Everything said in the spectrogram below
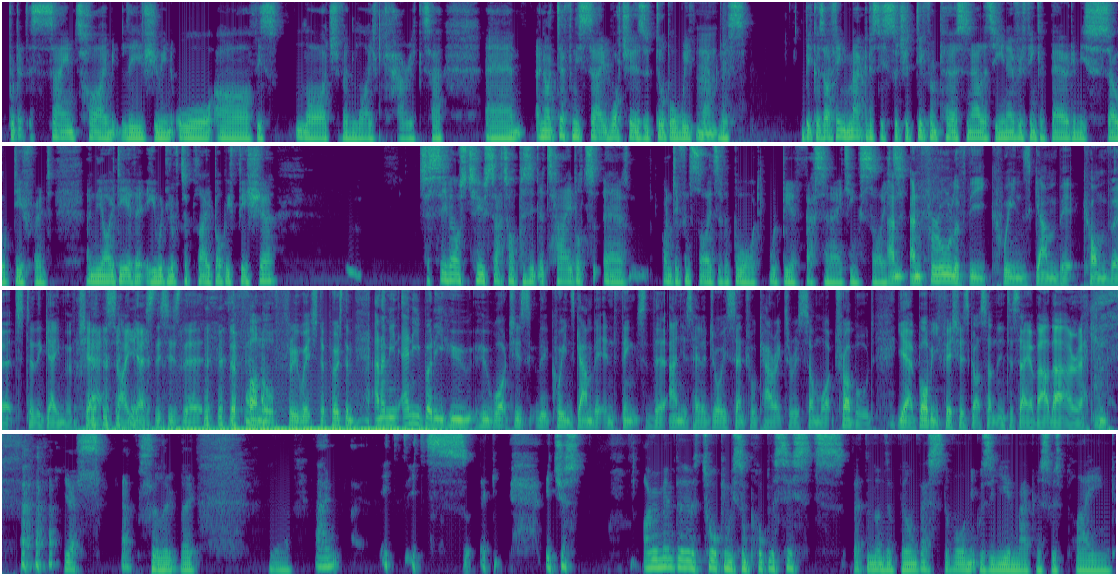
but at the same time, it leaves you in awe of this larger than life character. Um, and I'd definitely say watch it as a double with mm. Magnus because I think Magnus is such a different personality and everything about him is so different. And the idea that he would love to play Bobby Fischer, to see those two sat opposite the table, uh, on different sides of a board would be a fascinating sight. And and for all of the Queen's Gambit converts to the game of chess, I yeah. guess this is the the funnel through which to push them. And I mean, anybody who who watches the Queen's Gambit and thinks that Anya Taylor Joy's central character is somewhat troubled, yeah, Bobby Fischer's got something to say about that, I reckon. yes, absolutely. Yeah, and it, it's it just I remember talking with some publicists at the London Film Festival, and it was a year Magnus was playing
